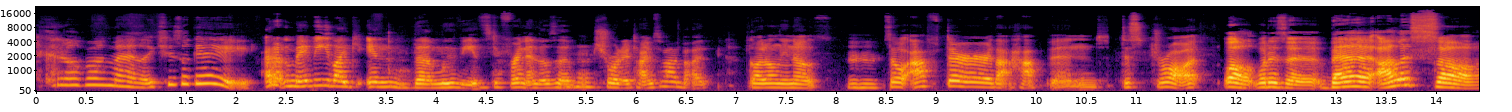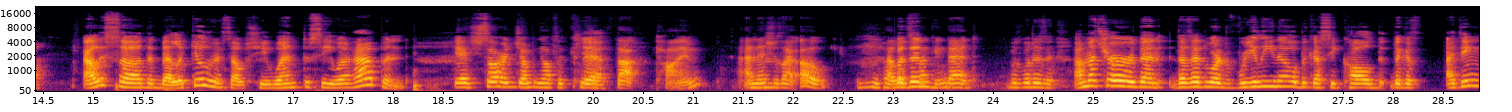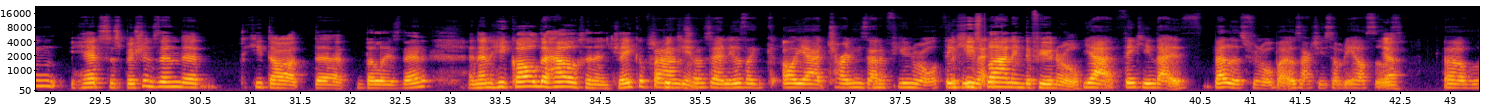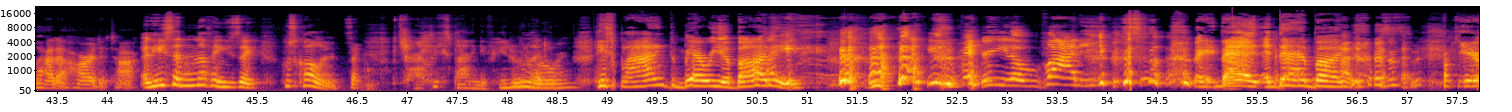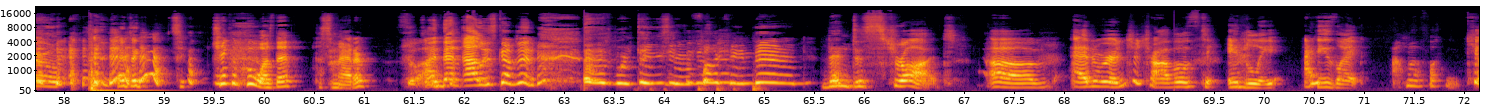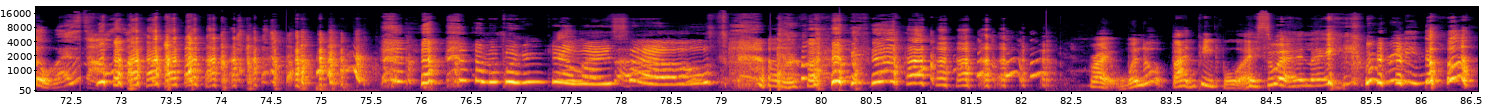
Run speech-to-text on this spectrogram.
I got it all wrong, man. Like she's okay. I don't know. Maybe like in the movie it's different and there's a Mhm. shorter time span, but I, God only knows. Mm-hmm. So after that happened, distraught, Well, what is it? Be- Alice saw. Alice saw that Bella killed herself. She went to see what happened. yeah, she saw her jumping off a cliff Yeah. that time, and then she was like, "Oh, Bella's then- fucking dead." But what is it? I'm not sure. Then does Edward really know because he called? Because I think he had suspicions then that he thought that Bella is dead, and then he called the house, and then Jacob speaking. and he was like, "Oh yeah, Charlie's at a funeral." Thinking he's planning the funeral. yeah, thinking that it's Bella's funeral, but it was actually somebody else's. Yeah. Oh, who had a heart attack. And he said nothing. He's like, "Who's calling?" It's like Charlie's planning a funeral. Edward. He's planning to bury a body. He's burying a body. a dead, a dead body. Just, Fuck you. It's like, like, Jacob, who was that? Doesn't matter. And then Alice comes in. Edward thinks you're fucking dead. then distraught, um, Edward travels to Italy and he's like, I'm gonna fucking kill myself. I'm gonna fucking kill myself. I'm gonna fucking- right, we're not bad people, I swear. Like, we're really not.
